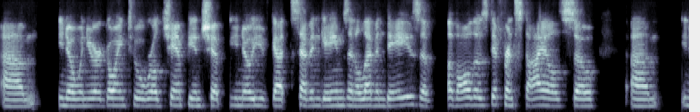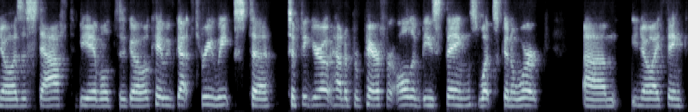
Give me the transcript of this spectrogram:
um, you know when you're going to a world championship you know you've got seven games in 11 days of of all those different styles. So um, you know as a staff to be able to go okay we've got three weeks to to figure out how to prepare for all of these things what's going to work. Um, you know, I think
